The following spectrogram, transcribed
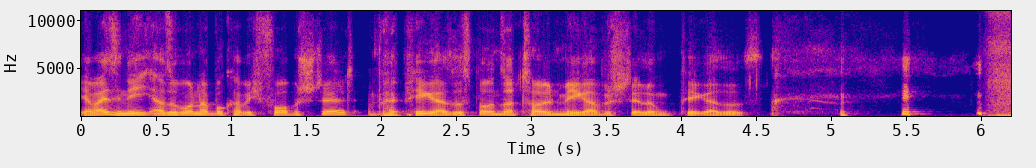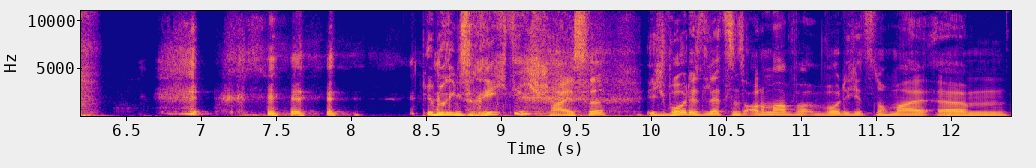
Ja, weiß ich nicht. Also Wonderbook habe ich vorbestellt. Bei Pegasus, bei unserer tollen Mega-Bestellung, Pegasus. Übrigens richtig scheiße. Ich wollte jetzt letztens auch nochmal, wollte ich jetzt nochmal ähm,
